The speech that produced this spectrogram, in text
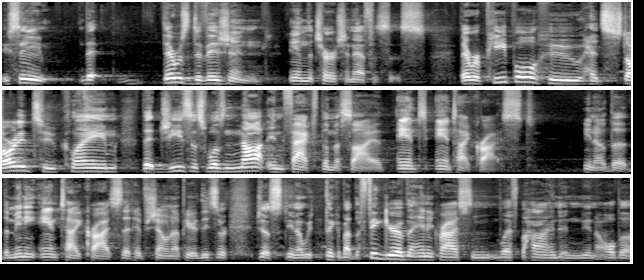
You see, that there was division in the church in Ephesus. There were people who had started to claim that Jesus was not, in fact, the Messiah, Antichrist you know, the, the many antichrists that have shown up here. These are just, you know, we think about the figure of the antichrist and left behind and, you know, all the,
